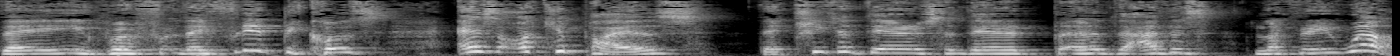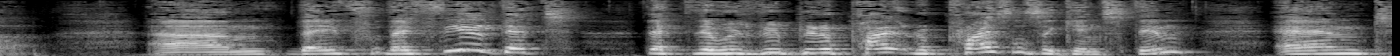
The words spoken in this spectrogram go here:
They were they fled because as occupiers they treated their their uh, the others not very well. Um, they they feared that that there would be reprisals against them, and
